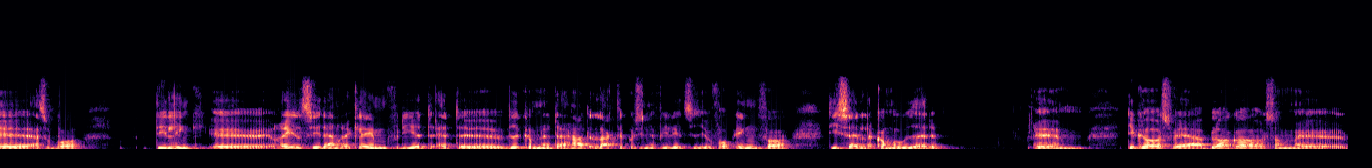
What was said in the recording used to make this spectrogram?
Øh, altså hvor det link øh, reelt set er en reklame, fordi at, at øh, vedkommende, der har lagt det på sin affiliate-side, jo får penge for de salg, der kommer ud af det. Øh, det kan også være bloggere, som øh,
